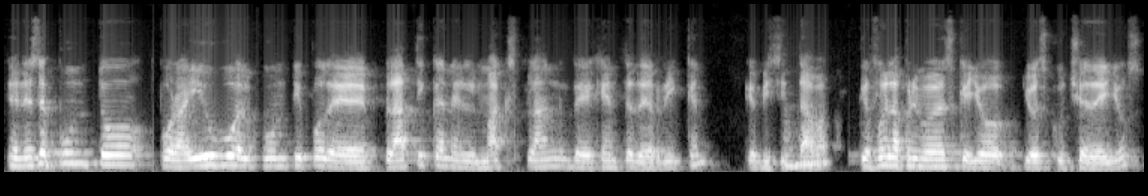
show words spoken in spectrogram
En ese punto, por ahí hubo algún tipo de plática en el Max Planck de gente de Riken que visitaba, que fue la primera vez que yo, yo escuché de ellos.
